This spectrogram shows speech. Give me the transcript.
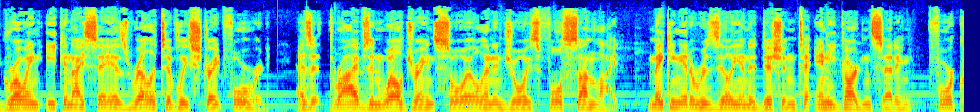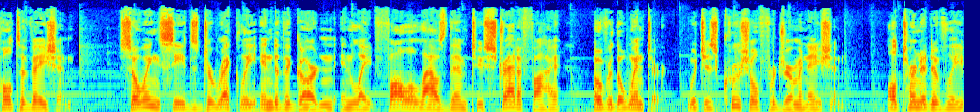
Growing Echinacea is relatively straightforward, as it thrives in well-drained soil and enjoys full sunlight, making it a resilient addition to any garden setting for cultivation. Sowing seeds directly into the garden in late fall allows them to stratify over the winter, which is crucial for germination. Alternatively,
